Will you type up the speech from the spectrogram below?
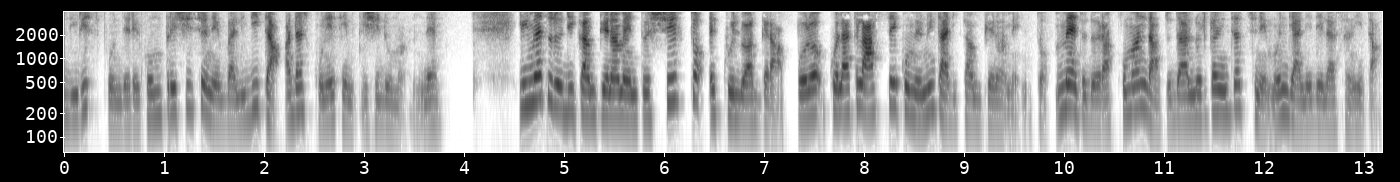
di rispondere con precisione e validità ad alcune semplici domande. Il metodo di campionamento scelto è quello a grappolo, con la classe come unità di campionamento, metodo raccomandato dall'Organizzazione Mondiale della Sanità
